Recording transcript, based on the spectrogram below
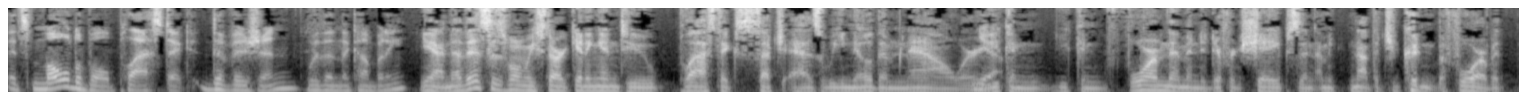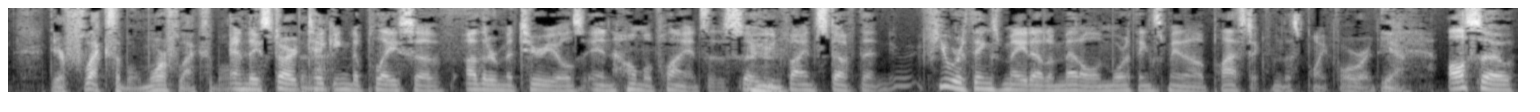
its moldable plastic division within the company. Yeah, now this is when we start getting into plastics such as we know them now, where Yeah. you can you can form them into different shapes, and I mean, not that you couldn't before, but they're flexible, more flexible. and they start taking the place of other materials in home appliances. So mm-hmm. you'd find stuff that fewer things made out of metal and more things made out of plastic from this point forward. Yeah. Also,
